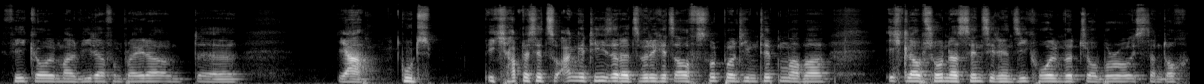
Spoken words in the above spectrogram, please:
Field Goal mal wieder von Brader und äh, ja, gut, ich habe das jetzt so angeteasert, als würde ich jetzt aufs Footballteam tippen, aber ich glaube schon, dass Cincy den Sieg holen wird. Joe Burrow ist dann doch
